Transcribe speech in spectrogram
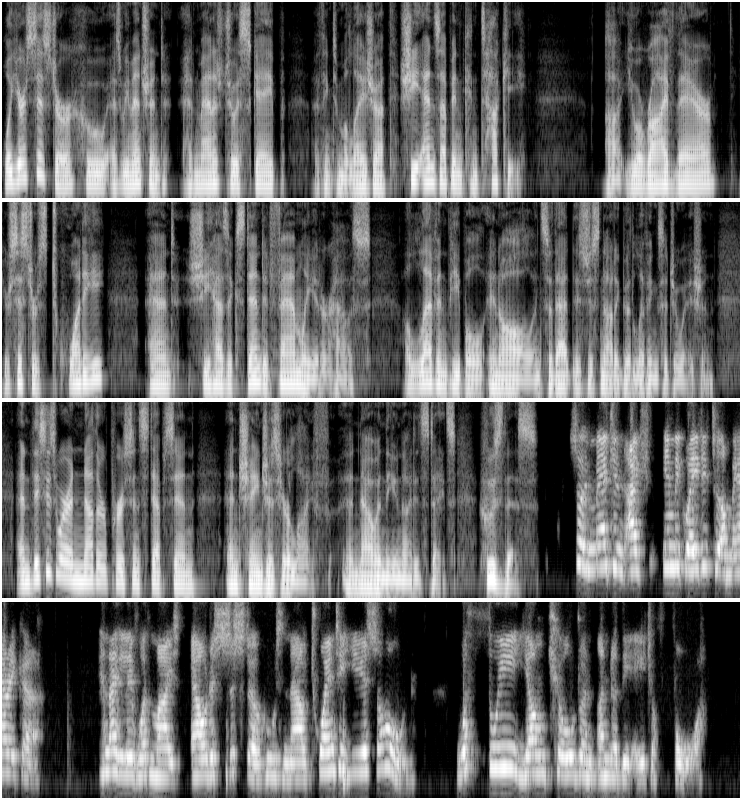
Well, your sister, who, as we mentioned, had managed to escape, I think, to Malaysia, she ends up in Kentucky. Uh, you arrive there. Your sister's 20, and she has extended family at her house 11 people in all. And so that is just not a good living situation. And this is where another person steps in and changes your life, and now in the United States. Who's this? So imagine I immigrated to America and I live with my eldest sister, who's now 20 years old, with three young children under the age of four.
